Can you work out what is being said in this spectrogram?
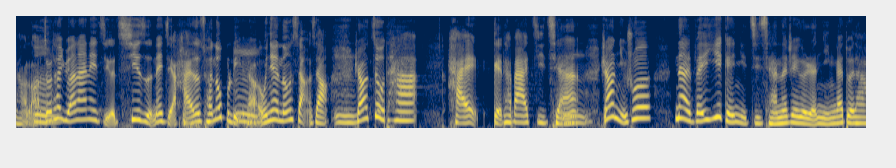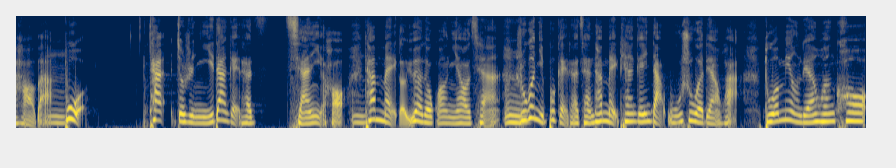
他了，嗯就他原来那几个妻子、那几个孩子全都不理他，嗯你也能想象。嗯然后就他还给他爸寄钱，嗯然后你说那唯一给你寄钱的这个人，你应该对他好吧？嗯不，他就是你一旦给他。钱以后，嗯他每个月都管你要钱。嗯如果你不给他钱，他每天给你打无数个电话，夺命连环 call，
